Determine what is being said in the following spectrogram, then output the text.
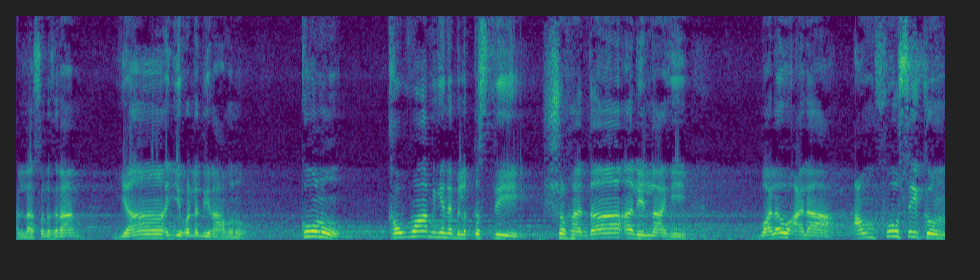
அல்லாஹ் சொல்கிறான் யா ஐயுஹல்லதி ராமனு கூனு கவ்வாமியன பில் கிஸ்தி ஷுஹதா அலில்லாஹி வலவ் அலா அம்ஃபூசிக்கும்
